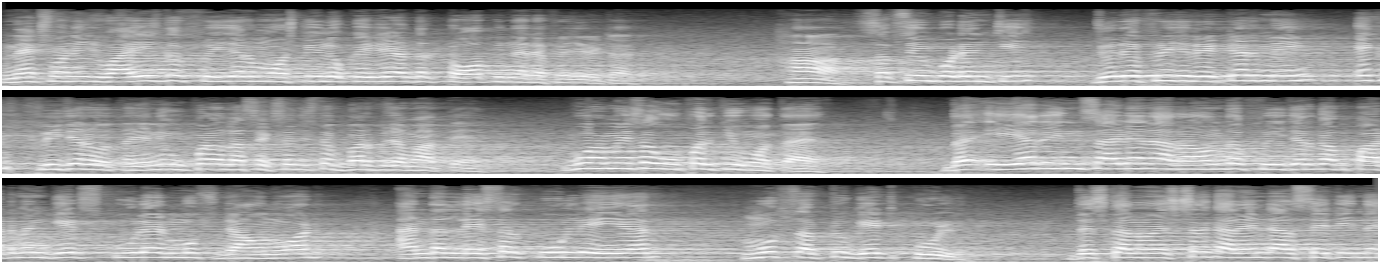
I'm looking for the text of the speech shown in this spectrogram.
Next one is why is the freezer mostly located at the top in the refrigerator हाँ सबसे इंपॉर्टेंट चीज़, जो रेफ्रिजरेटर में एक फ्रीजर होता है, यानी ऊपर वाला सेक्शन जिसमें बर्फ़ जमाते हैं, वो हमेशा ऊपर क्यों होता है the air inside and around the freezer compartment gets cool and moves downward and the lesser cool air moves up to get cooled. This convection current are set in the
